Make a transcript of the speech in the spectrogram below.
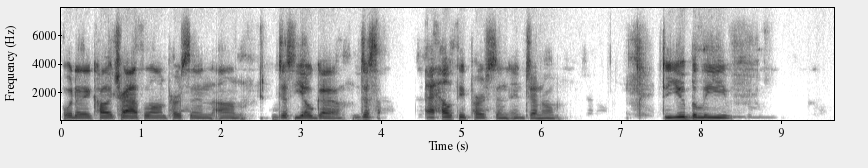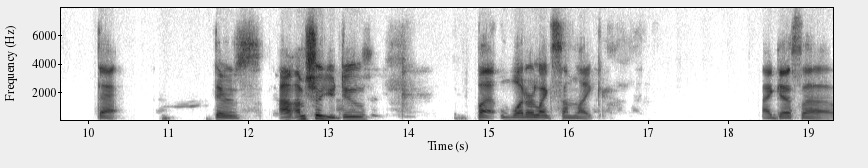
what do they call it? Triathlon person, um, just yoga, just a healthy person in general do you believe that there's i'm sure you do but what are like some like i guess uh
